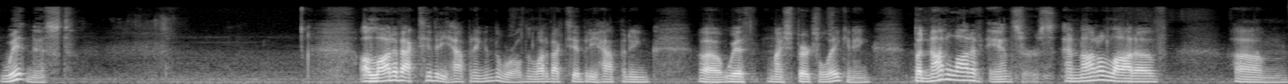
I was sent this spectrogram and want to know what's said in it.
witnessed a lot of activity happening in the world and a lot of activity happening uh, with my spiritual awakening but not a lot of answers and not a lot of um,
